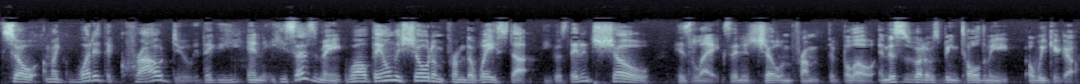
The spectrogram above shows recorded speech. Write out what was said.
so I'm like, what did the crowd do? They, he, and he says to me, well, they only showed him from the waist up. He goes, they didn't show his legs. They didn't show him from the below. And this is what it was being told to me a week ago.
